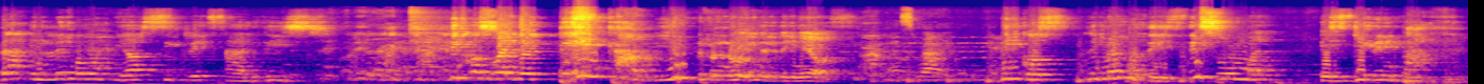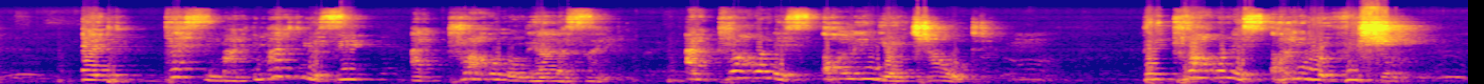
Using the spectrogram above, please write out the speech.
That in labor when we have secrets are released. Because when the pain comes, you don't know anything else. That's right. Because remember this, this woman is giving birth. And imagine, imagine you see a dragon on the other side. A dragon is calling your child. The dragon is calling your vision.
